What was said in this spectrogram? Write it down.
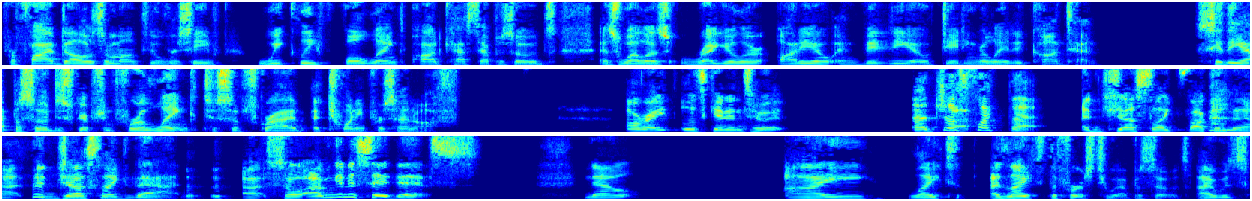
For $5 a month, you'll receive weekly full length podcast episodes, as well as regular audio and video dating related content. See the episode description for a link to subscribe at 20% off. All right, let's get into it. And just uh, like that. And just like fucking that. and just like that. Uh, so I'm going to say this. Now, I liked I liked the first two episodes. I was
